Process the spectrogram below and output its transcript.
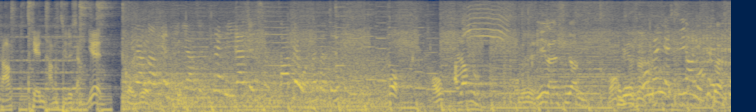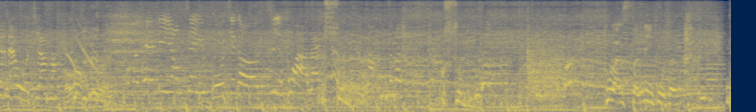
尝天堂级的飨宴。不要到面皮鸭卷，面皮鸭卷是搭配我们的卷饼皮。不，好，I love you。宜兰需要你。OK，我们也需要你，可以先来我家吗？我们可以利用这一幅这个字画来怎么？突然神力附身。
